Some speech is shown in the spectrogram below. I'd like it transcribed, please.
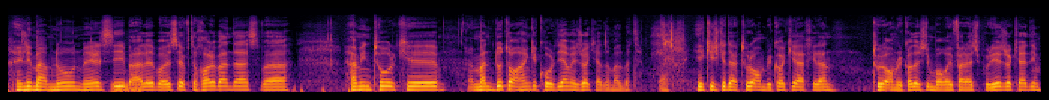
خیلی ممنون مرسی. بله باعث افتخار بنده است و همینطور که من دو تا آهنگ کردی هم اجرا کردم البته. بله. یکیش که در تور آمریکا که اخیرا تور آمریکا داشتیم با آقای فرجپوری اجرا کردیم.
